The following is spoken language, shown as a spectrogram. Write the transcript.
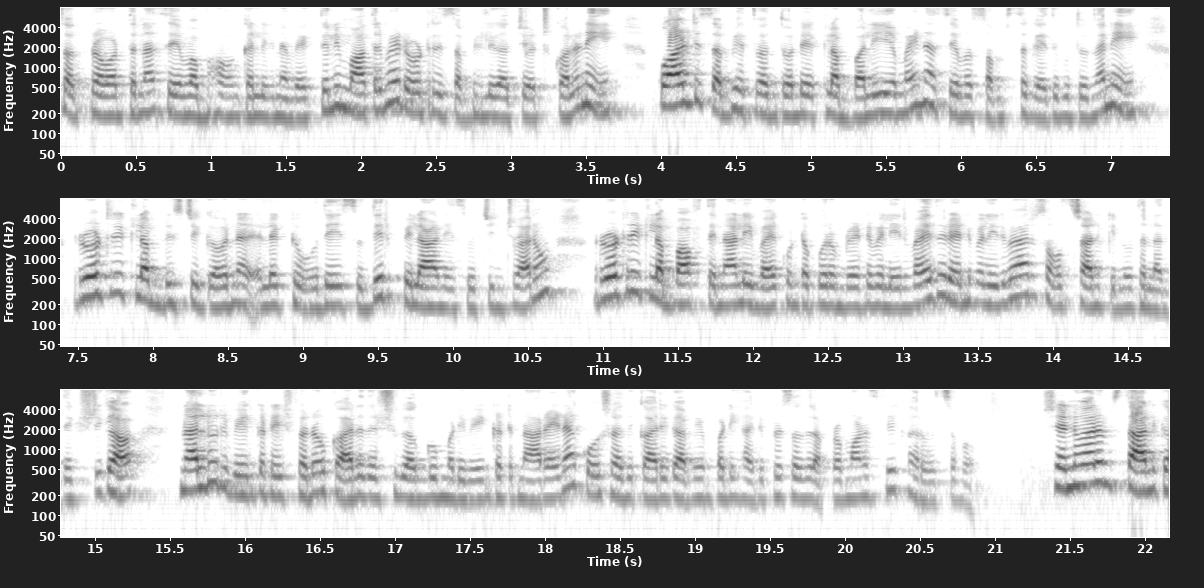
సత్ప్రవర్తన సేవాభావం కలిగిన వ్యక్తుల్ని మాత్రమే రోటరీ సభ్యులుగా చేర్చుకోవాలని క్వాలిటీ సభ్యత్వంతోనే క్లబ్ బలీయమైన సేవ సంస్థగా ఎదుగుతుందని Rotary club district governor elect Uday Sudheer Pilani సూచించారు. Rotary club of Tenali Vaikunthapuram రెండు వేల ఇరవై ఐదు రెండు వేల ఇరవై ఆరు సంవత్సరానికి నూతన అధ్యక్షుడిగా నల్లూరి వెంకటేశ్వరరావు కార్యదర్శిగా గుమ్మడి వెంకటనారాయణ కోశాధికారిగా వెంపటి హరిప్రసాద్ల ప్రమాణ స్వీకారోత్సవం. శనివారం స్థానిక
